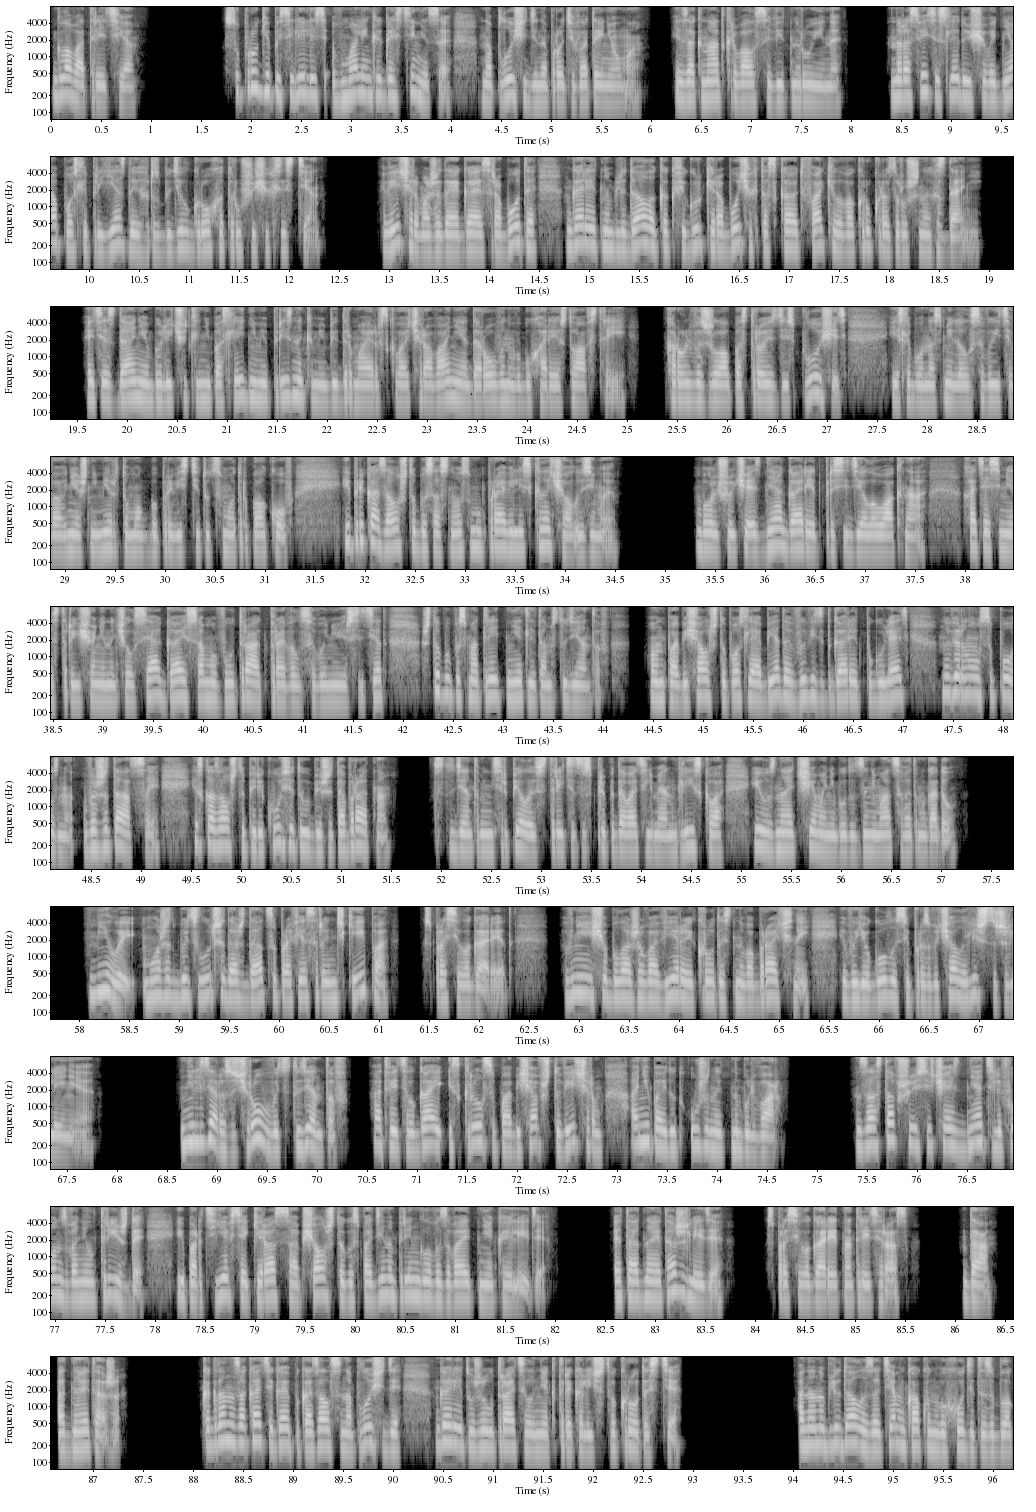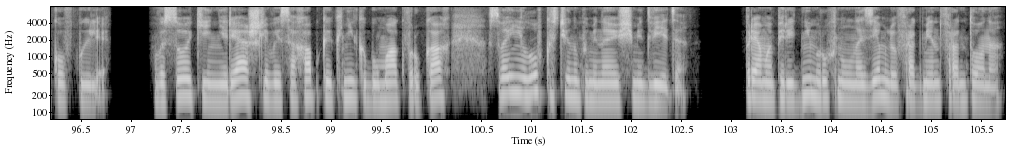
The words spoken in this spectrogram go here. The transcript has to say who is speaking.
Speaker 1: Глава третья. Супруги поселились в маленькой гостинице на площади напротив Атениума. Из окна открывался вид на руины. На рассвете следующего дня после приезда их разбудил грохот рушащихся стен. Вечером, ожидая Гая с работы, Гарриет наблюдала, как фигурки рабочих таскают факелы вокруг разрушенных зданий. Эти здания были чуть ли не последними признаками бидермайеровского очарования, дарованного Бухаресту Австрии — Король возжелал построить здесь площадь, если бы он осмелился выйти во внешний мир, то мог бы провести тут смотр полков, и приказал, чтобы со сносом управились к началу зимы. Большую часть дня Гарриет просидела у окна. Хотя семестр еще не начался, Гай с самого утра отправился в университет, чтобы посмотреть, нет ли там студентов. Он пообещал, что после обеда выведет Гарриет погулять, но вернулся поздно, в ажитации, и сказал, что перекусит и убежит обратно. Студентам не терпелось встретиться с преподавателями английского и узнать, чем они будут заниматься в этом году. «Милый, может быть, лучше дождаться профессора Инчкейпа?» — спросила Гарриет. В ней еще была жива вера и кротость новобрачной, и в ее голосе прозвучало лишь сожаление. «Нельзя разочаровывать студентов», — ответил Гай и скрылся, пообещав, что вечером они пойдут ужинать на бульвар. За оставшуюся часть дня телефон звонил трижды, и портье всякий раз сообщал, что господина Прингла вызывает некая леди. «Это одна и та же леди?» — спросила Гарриет на третий раз. «Да, одна и та же». Когда на закате Гай показался на площади, Гарриет уже утратила некоторое количество кротости. Она наблюдала за тем, как он выходит из облаков пыли. Высокий, неряшливый, с охапкой книг и бумаг в руках, своей неловкостью напоминающий медведя. Прямо перед ним рухнул на землю фрагмент фронтона.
